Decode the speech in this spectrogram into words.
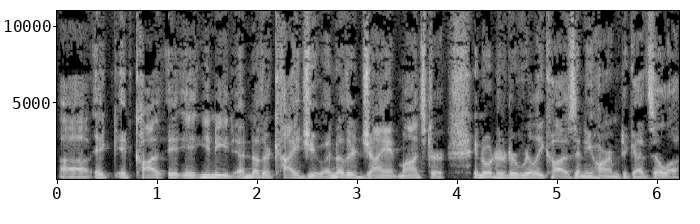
Uh, it, it cause it, it- you need another kaiju, another giant monster in order to really cause any harm to Godzilla.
